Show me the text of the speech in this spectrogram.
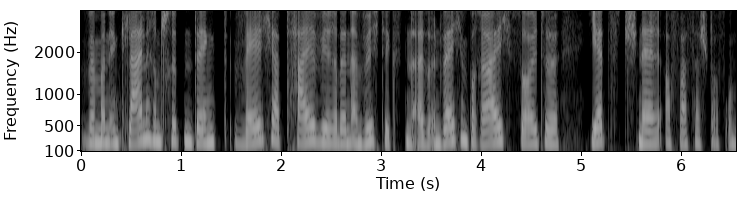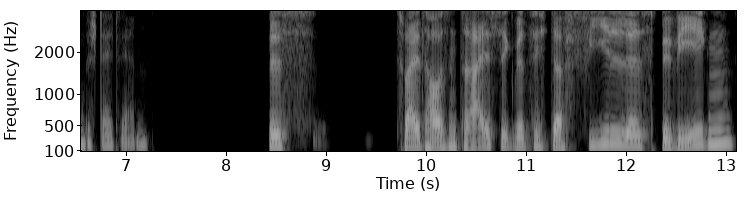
wenn man in kleineren Schritten denkt, welcher Teil wäre denn am wichtigsten? Also in welchem Bereich sollte jetzt schnell auf Wasserstoff umgestellt werden? Bis 2030 wird sich da vieles bewegen.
